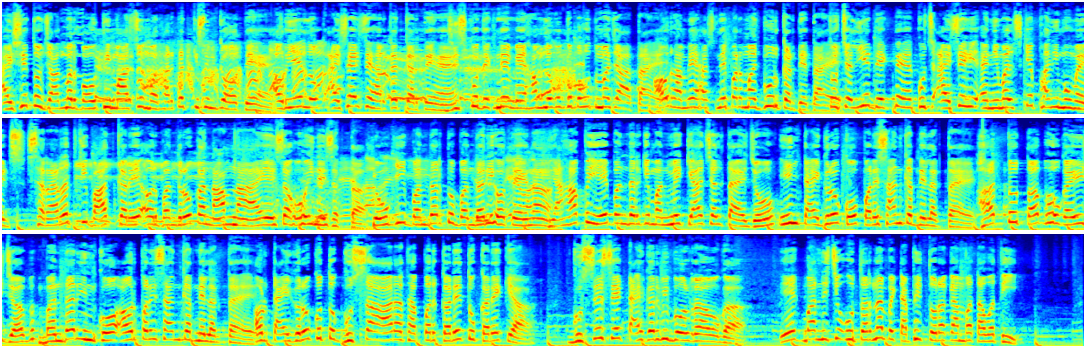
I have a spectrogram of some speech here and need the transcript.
ऐसे तो जानवर बहुत ही मासूम और हरकत किस्म के होते हैं। और ये लोग ऐसे ऐसे हरकत करते हैं, जिसको देखने में हम लोगों को बहुत मज़ा आता है और हमें हंसने पर मजबूर कर देता है। तो चलिए देखते हैं कुछ ऐसे ही एनिमल्स के फनी मोमेंट्स शरारत की बात करें और बंदरों का नाम ना आए, ऐसा हो ही नहीं सकता। क्योंकि बंदर तो बंदर ही होते हैं ना। यहाँ पे ये बंदर के मन में क्या चलता है जो इन टाइगरों को परेशान करने लगता है? हद तो तब हो गई जब बंदर इनको और परेशान करने लगता है। और टाइगरों को तो गुस्सा आ रहा था, पर करे तो करे क्या? गुस्से से टाइगर भी बोल रहा होगा। एक बार नीचे उतरना बेटा फिर तोरा काम बतावती।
